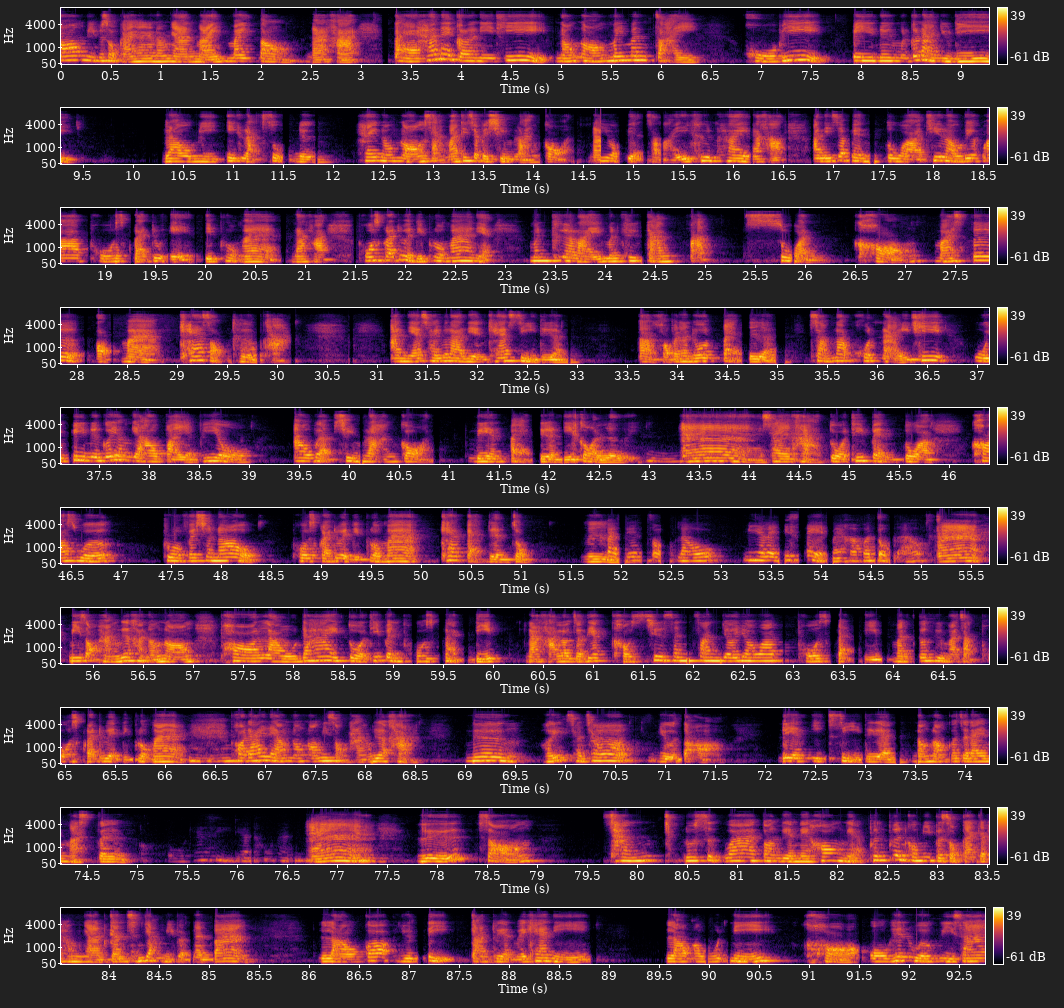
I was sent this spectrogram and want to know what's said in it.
ต้องมีประสบการณ์การทำงานไหมไม่ต้องนะคะ แต่ถ้าในกรณีที่น้องๆไม่มั่นใจ โหพี่ปีหนึ่งมันก็นานอยู่ดี เรามีอีกหลักสูตรหนึ่งให้น้องๆ สามารถที่จะไปชิมลางก่อนนะที่เราเปลี่ยนสไลด์ขึ้นให้นะคะ อันนี้จะเป็นตัวที่เราเรียกว่า postgraduate diploma นะคะ postgraduate diploma เนี่ยมันคืออะไร มันคือการตัดส่วนของ master ออกมาแค่สองเทอมค่ะ อันนี้ใช้เวลาเรียนแค่ 4 เดือนอขอประทานโทษ8เดือน สำหรับคนไหนที่อุ้ยปีหนึ่งก็ยังยาวไปอย่างพี่โย เอาแบบชิมลางก่อน เรียน8เดือนนี้ก่อนเลยอืมอ่าใช่ค่ะ ตัวที่เป็นตัว coursework professional postgraduate diploma แค่8เดือนจบอืมแปดเรียนจบแล้วมีอะไรพิเศษไหมคะพอจบแล้ว อ่า มีสองทางเลือกค่ะน้องๆ พอเราได้ตัวที่เป็น postgrad dip นะคะ เราจะเรียกเขาชื่อสั้นๆ ย่อๆว่า postgrad dip มันก็คือมาจาก postgraduate diploma พอได้แล้วน้องๆมีสองทางเลือกค่ะหนึ่งเฮ้ย ฉันชอบอยู่ต่อ เรียนอีกสี่เดือน น้องๆก็จะได้ master โอ้แค่สี่เดือนเท่านั้นอ่าหรือสองฉันรู้สึกว่าตอนเรียนในห้องเนี่ย เพื่อนๆเขามีประสบการณ์การทำงานกัน ฉันอยากมีแบบนั้นบ้าง เราก็ยุติการเรียนไว้แค่นี้ เราเอาวุธนี้ขอ Open Work Visa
